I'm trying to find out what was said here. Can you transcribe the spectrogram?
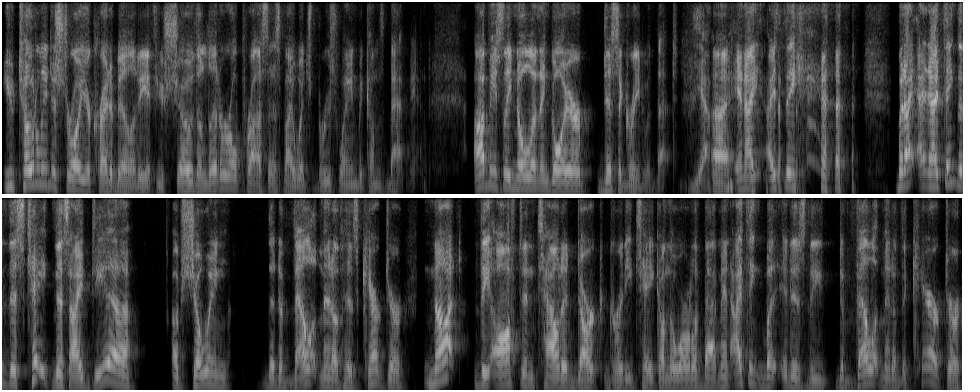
you totally destroy your credibility if you show the literal process by which Bruce Wayne becomes Batman. Obviously, Nolan and Goyer disagreed with that. Yeah. Uh, and I, I think, but I, and I think that this take, this idea of showing the development of his character, not the often touted dark, gritty take on the world of Batman. I think, but it is the development of the character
